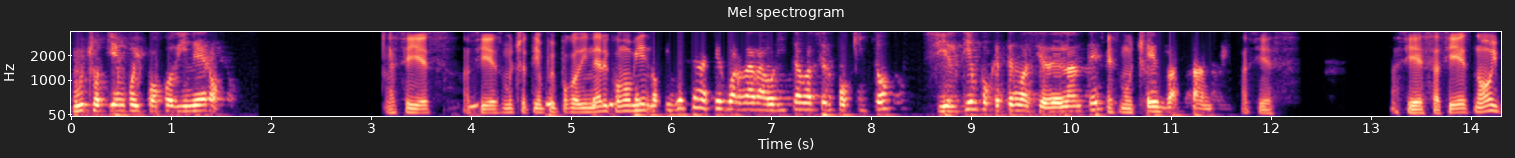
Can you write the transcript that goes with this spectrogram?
mucho tiempo y poco dinero. Así es, así es, mucho tiempo y poco dinero. Y como bien. Lo que yo tenga que guardar ahorita va a ser poquito, si el tiempo que tengo hacia adelante es mucho. Es bastante. Así es. Así es, así es, ¿no? y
